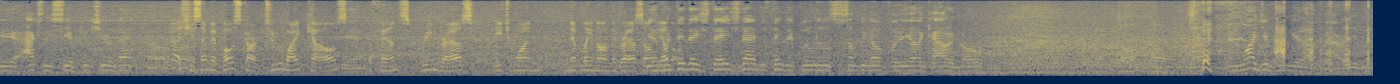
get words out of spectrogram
did you actually see a picture of that? Uh, Yeah, she sent me a postcard. Two white cows, Yeah. the fence, green grass, each one nibbling on the grass on yeah, the other but did one. they stage that? You think they put a little something out for the other cow to go? I Don't know. then why'd you bring it up, Harry?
